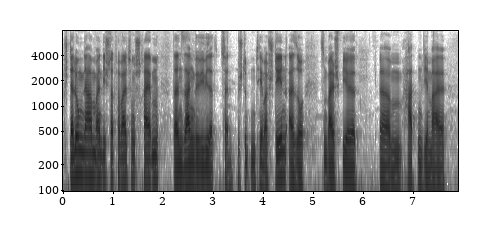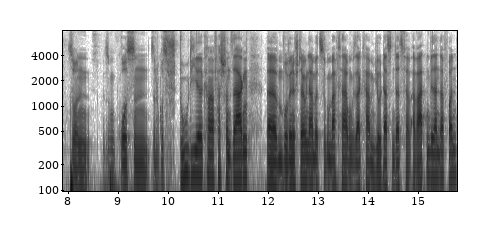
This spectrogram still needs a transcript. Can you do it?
Stellungnahmen an die Stadtverwaltung schreiben. Dann sagen wir, wie wir zu einem bestimmten Thema stehen. Also zum Beispiel ähm, hatten wir mal so, ein, so, einen großen, so eine große Studie, kann man fast schon sagen, ähm, wo wir eine Stellungnahme zu gemacht haben und gesagt haben, jo, das und das erwarten wir dann davon.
